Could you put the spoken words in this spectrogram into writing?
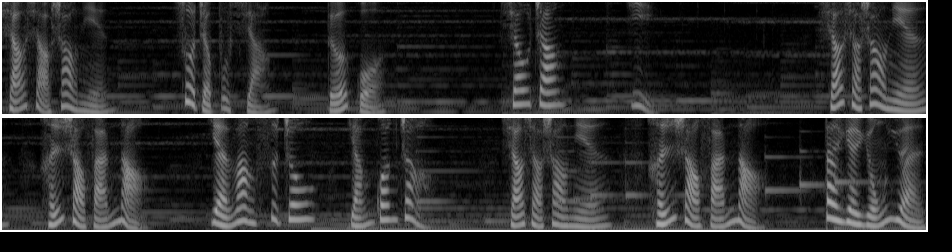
小小少年，作者不详，德国。嚣张，译。小小少年很少烦恼，眼望四周阳光照。小小少年很少烦恼，但愿永远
